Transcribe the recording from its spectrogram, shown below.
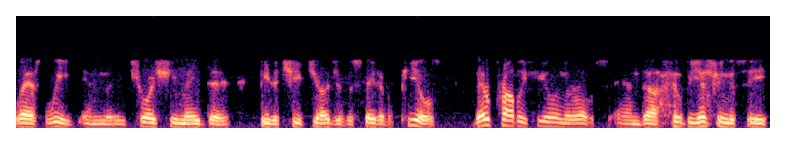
last week and the choice she made to be the chief judge of the state of appeals, they're probably feeling their oats. And uh, it'll be interesting to see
